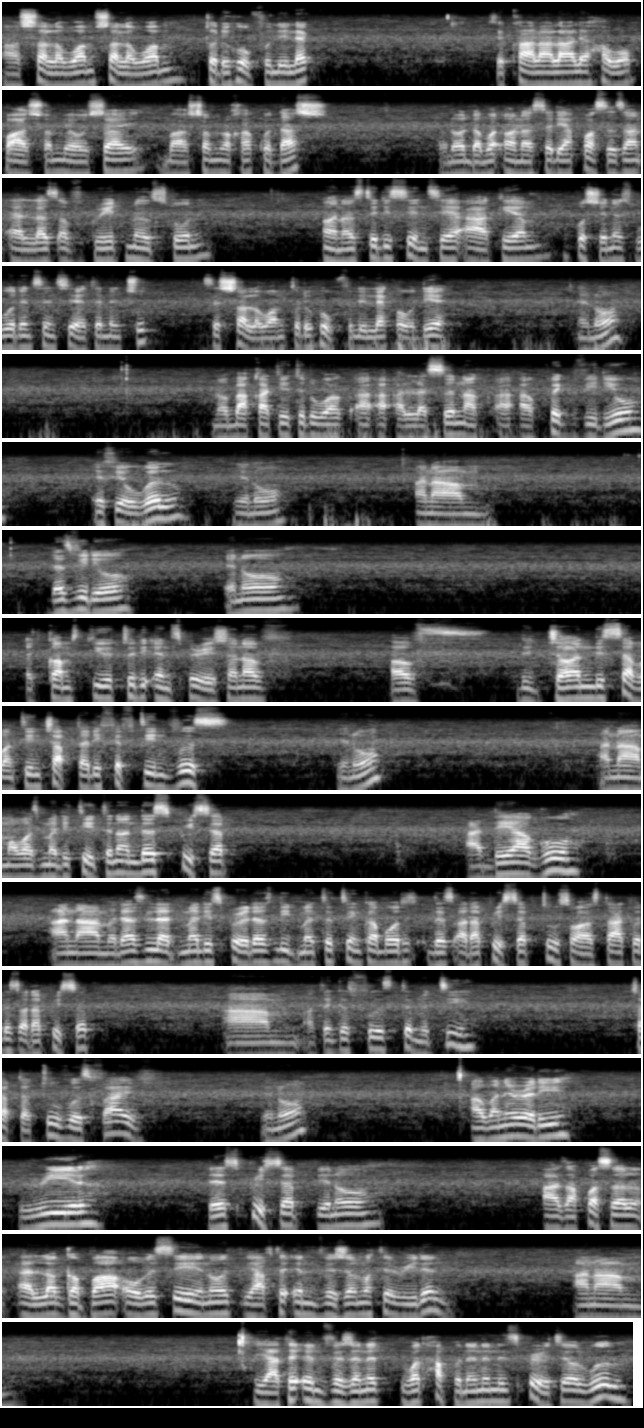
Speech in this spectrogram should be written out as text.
Uh, shalom, shalom to the hopeful elect. Se kala la le hawa ba sham yahushai ba sham rakakodash. You know, double honors to the apostles and elders of great millstone. Honors to the sincere Archeum, his word in sincerity and truth. Say shalom to the hopeful elect out there. You know. Now back at you to do a, a, a lesson, a, a, a quick video, if you will, you know. And um this video you know it comes to you to the inspiration of of the john the 17th chapter the 15th verse you know. And um, i was meditating on this precept a day ago and um, it has led me the spirit has led me to think about this other precept too. So i'll start with this other precept. Um, i think it's first timothy chapter 2 verse 5 you know and when you're ready read this precept you know as apostle Allah Gaba always say you know you have to envision what you're reading. And um you have to envision it what happening in the spiritual world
